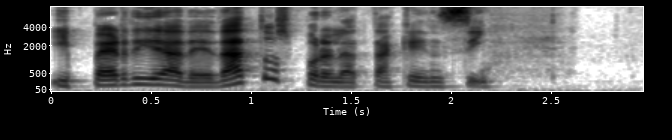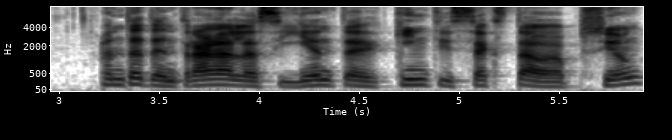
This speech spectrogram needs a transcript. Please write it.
y pérdida de datos por el ataque en sí. Antes de entrar a la siguiente quinta y sexta opción,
